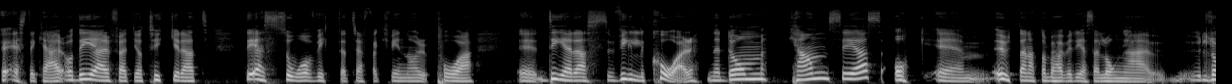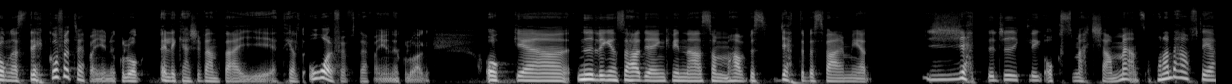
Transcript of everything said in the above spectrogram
eh, SDCare och det är för att jag tycker att det är så viktigt att träffa kvinnor på eh, deras villkor, när de kan ses och eh, utan att de behöver resa långa, långa sträckor för att träffa en gynekolog eller kanske vänta i ett helt år för att träffa en gynekolog. Och, eh, nyligen så hade jag en kvinna som hade jättebesvär med jätteriklig och smärtsam mens. Hon hade haft det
